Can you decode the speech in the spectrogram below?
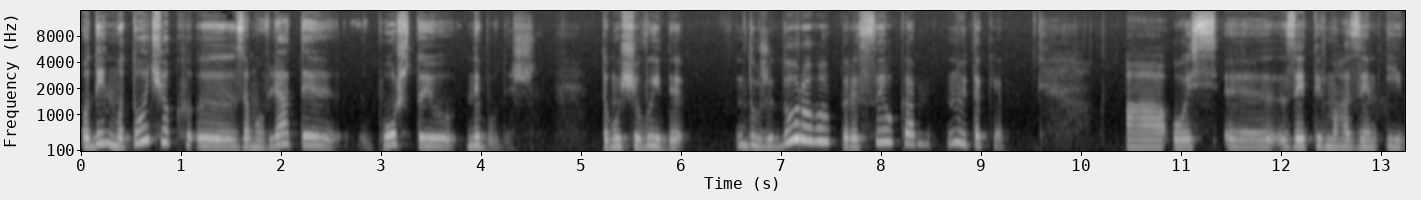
один моточок е, замовляти поштою не будеш тому що вийде дуже дорого, пересилка, ну і таке. А ось е, зайти в магазин і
